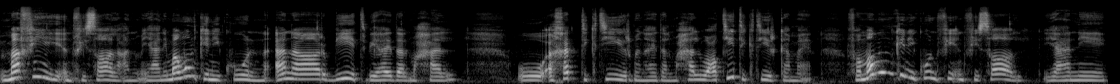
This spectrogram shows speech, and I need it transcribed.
ما في انفصال عن يعني ما ممكن يكون أنا ربيت بهذا المحل واخذت كتير من هذا المحل وأعطيت كتير كمان. فما ممكن يكون في انفصال. يعني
